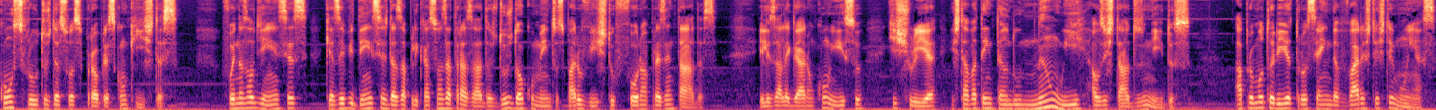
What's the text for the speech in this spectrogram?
com os frutos das suas próprias conquistas. Foi nas audiências que as evidências das aplicações atrasadas dos documentos para o visto foram apresentadas. Eles alegaram com isso que Shreya estava tentando não ir aos Estados Unidos. A promotoria trouxe ainda várias testemunhas,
